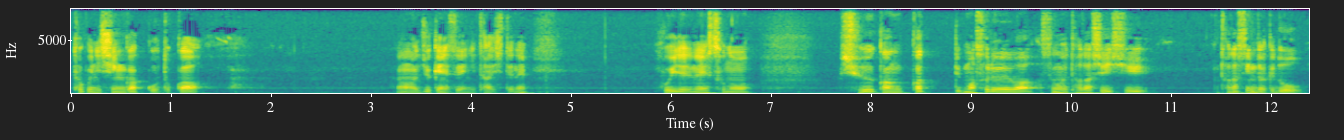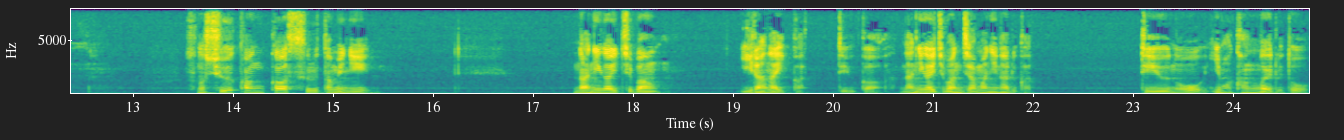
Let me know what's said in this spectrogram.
特に進学校とかあ受験生に対してね。ほいでねその習慣化ってまあそれはすごい正しいし正しいんだけどその習慣化するために何が一番いらないかっていうか何が一番邪魔になるかっていうのを今考えると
